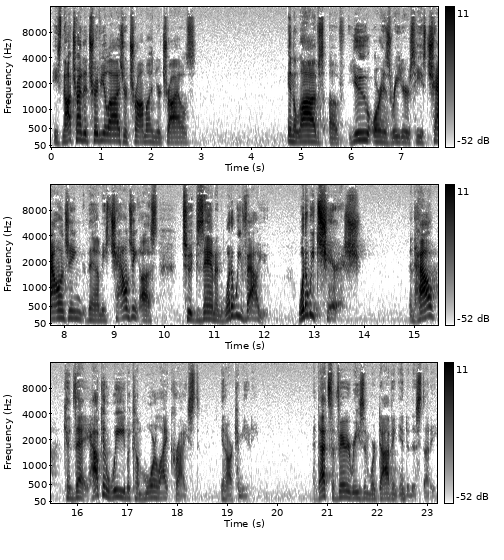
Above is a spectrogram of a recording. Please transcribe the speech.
He's not trying to trivialize your trauma and your trials in the lives of you or his readers. He's challenging them, he's challenging us to examine what do we value? What do we cherish? And how can they, how can we become more like Christ in our community? And that's the very reason we're diving into this study.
